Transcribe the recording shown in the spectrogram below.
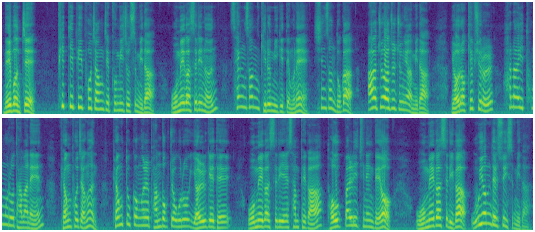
네 번째, PTP 포장 제품이 좋습니다. 오메가3는 생선 기름이기 때문에 신선도가 아주 아주 중요합니다. 여러 캡슐을 하나의 통으로 담아낸 병 포장은 병뚜껑을 반복적으로 열게 돼 오메가3의 산패가 더욱 빨리 진행되어 오메가3가 오염될 수 있습니다.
